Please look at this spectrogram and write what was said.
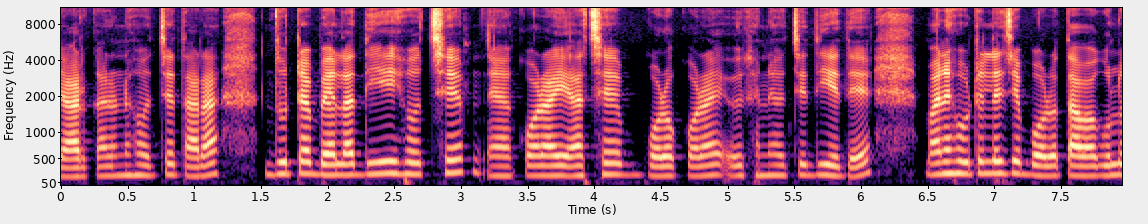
যার কারণে হচ্ছে তারা দুটা বেলা দিয়েই হচ্ছে কড়াই আছে, বড় কড়াই, ওইখানে হচ্ছে দিয়ে দেয়। মানে হোটেলে যে বড় তাওয়াগুলো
